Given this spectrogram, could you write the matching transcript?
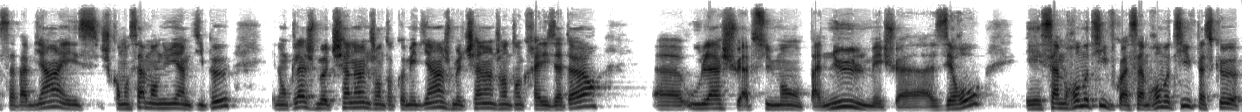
ça va bien et je commençais à m'ennuyer un petit peu. Et donc là, je me challenge en tant que comédien, je me challenge en tant que réalisateur. euh, où là, je suis absolument pas nul, mais je suis à zéro. Et ça me remotive, quoi. Ça me remotive parce que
